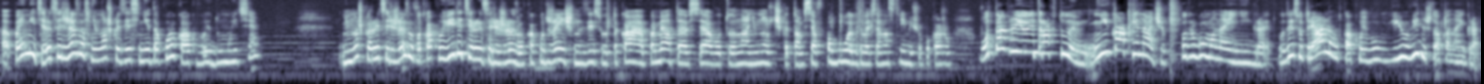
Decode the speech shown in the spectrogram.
Э, поймите, рыцарь жезлов немножко здесь не такой, как вы думаете. Немножко рыцарь жезлов. Вот как вы видите рыцарь жезлов, как вот женщина здесь вот такая помятая вся, вот она немножечко там вся в побоях. Давайте я на стриме еще покажу. Вот так же ее и трактуем. Никак иначе. По-другому она и не играет. Вот здесь вот реально, вот как ее видишь, так она играет.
